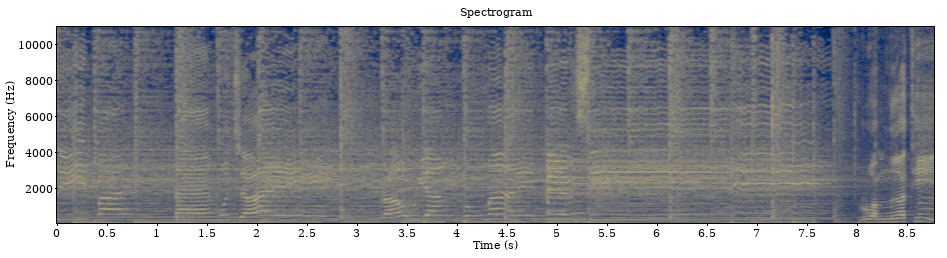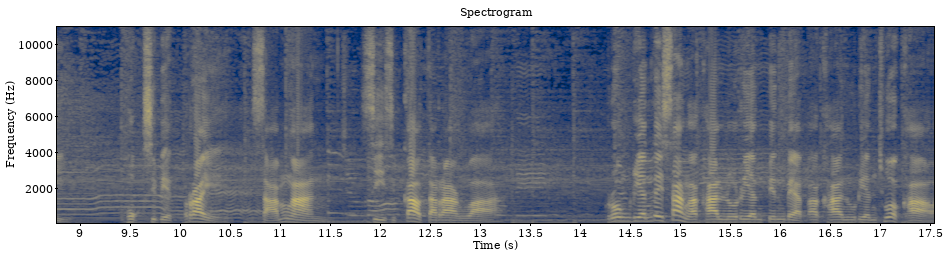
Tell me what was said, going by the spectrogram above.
สีไป แต่หัวใจ เรายังคงไม่เปลี่ยนสี รวมเนื้อที่ 61 ไร่ 3 งาน 49 ตารางวา โรงเรียนได้สร้างอาคารเรียนเป็นแบบอาคารเรียนชั่วคราว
